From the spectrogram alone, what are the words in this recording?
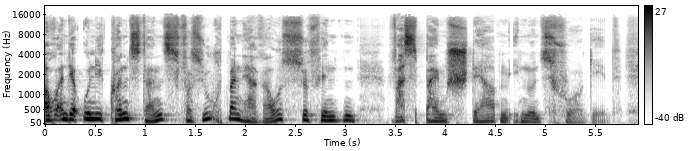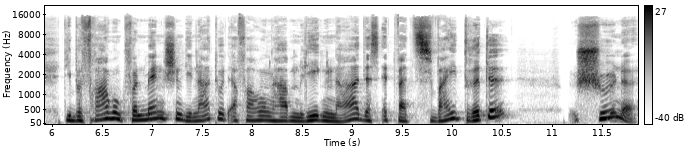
Auch an der Uni Konstanz versucht man herauszufinden, was beim Sterben in uns vorgeht. Die Befragung von Menschen, die Nahtoderfahrungen haben, legen nahe, dass etwa zwei Drittel schöne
